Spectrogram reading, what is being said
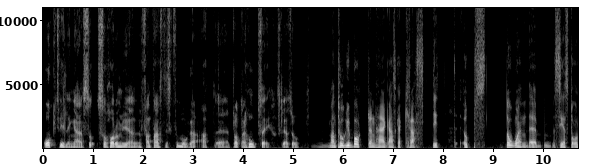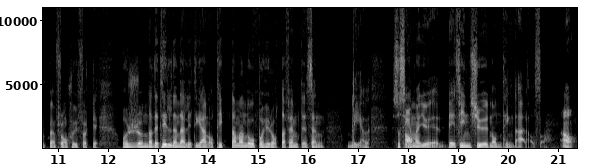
och tvillingar så, så har de ju en fantastisk förmåga att eh, prata ihop sig, skulle jag tro. Man tog ju bort den här ganska kraftigt uppstående C-stolpen från 740 och rundade till den där lite grann och tittar man då på hur 850 sen blev så ser ja. man ju, det finns ju någonting där alltså. Ja,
